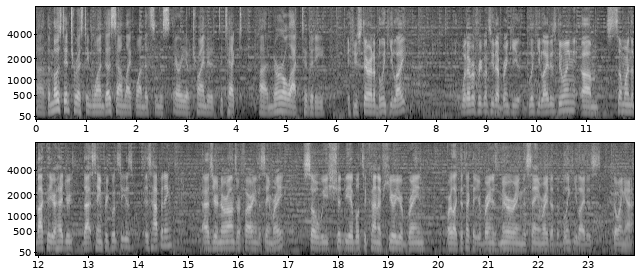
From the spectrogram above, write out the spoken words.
Uh, the most interesting one does sound like one that's in this area of trying to detect uh, neural activity. If you stare at a blinky light, whatever frequency that blinky, blinky light is doing, um, somewhere in the back of your head, that same frequency is, is happening as your neurons are firing at the same rate. So we should be able to kind of hear your brain or like detect that your brain is mirroring the same rate that the blinky light is going at.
